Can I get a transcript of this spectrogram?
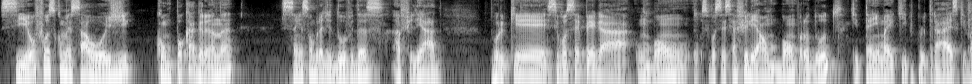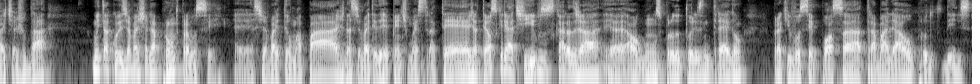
Se eu fosse começar hoje, com pouca grana, sem sombra de dúvidas, afiliado. Porque se você pegar um bom. Se você se afiliar a um bom produto, que tem uma equipe por trás, que vai te ajudar, muita coisa já vai chegar pronto para você. É, você já vai ter uma página, você já vai ter de repente uma estratégia, até os criativos, os caras já. É, alguns produtores entregam para que você possa trabalhar o produto deles.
